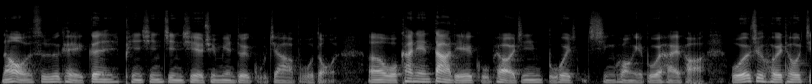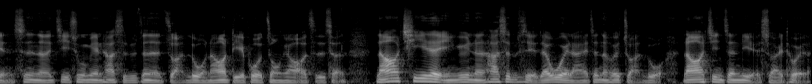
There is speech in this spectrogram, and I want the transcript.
然后我是不是可以更平心静气的去面对股价的波动？呃，我看见大跌股票已经不会心慌，也不会害怕，我会去回头检视呢，技术面它是不是真的转弱，然后跌破重要的支撑，然后企业的营运呢，它是不是也在未来真的会转弱，然后竞争力也衰退了？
